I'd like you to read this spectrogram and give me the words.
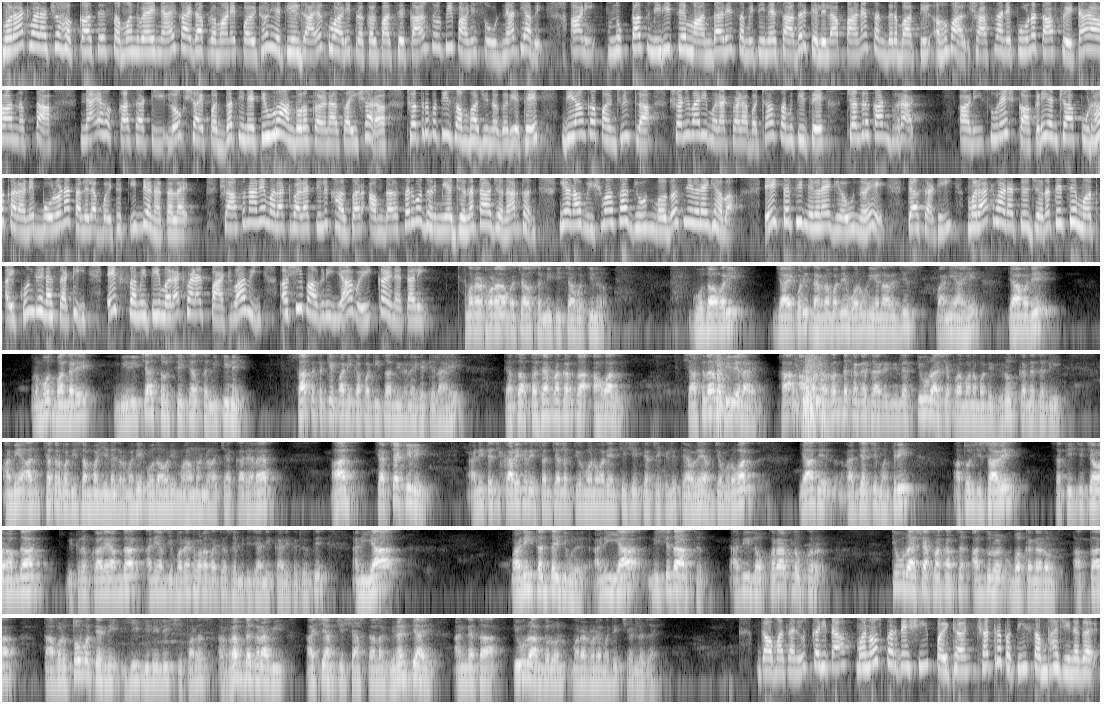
मराठवाड्याच्या हक्काचे समन्वय न्याय कायद्याप्रमाणे पैठण येथील जायकवाडी प्रकल्पाचे कायमस्वरूपी पाणी सोडण्यात यावे आणि नुकताच मिरीचे मांदाडे समितीने सादर केलेला पाण्यासंदर्भातील अहवाल शासनाने पूर्णतः फेटाळावा नसता न्याय हक्कासाठी लोकशाही पद्धतीने तीव्र आंदोलन करण्याचा इशारा छत्रपती संभाजीनगर येथे दिनांक पंचवीसला शनिवारी मराठवाडा बचाव समितीचे चंद्रकांत भराट आणि सुरेश काकडे यांच्या पुढाकाराने बोलवण्यात आलेल्या बैठकीत देण्यात आलाय. शासनाने मराठवाड्यातील खासदार आमदार सर्वधर्मीय जनता जनार्दन यांना विश्वासात घेऊन मगच निर्णय घ्यावा. एकतर्फी निर्णय घेऊ नये. त्यासाठी मराठवाड्यातील जनतेचे मत ऐकून घेण्यासाठी एक समिती मराठवाड्यात पाठवावी अशी मागणी यावेळी करण्यात आली. मराठवाडा बचाव समितीच्या वतीनं गोदावरी जायकवाडी धरणामध्ये वरून येणारं जे पाणी आहे त्यामध्ये प्रमोद बांदाडे मिरीच्या संस्थेच्या समितीने सात टक्के पाणी कपातीचा निर्णय घेतलेला आहे. त्याचा तशा प्रकारचा अहवाल शासनाला दिलेला आहे. हा अहवाल रद्द करण्यासाठी आणि तीव्र अशा प्रमाणामध्ये विरोध करण्यासाठी आम्ही आज छत्रपती संभाजीनगरमध्ये गोदावरी महामंडळाच्या कार्यालयात आज चर्चा केली आणि त्याची कार्यकारी संचालक तिरुमनवार यांच्याशी चर्चा केली. त्यावेळी आमच्याबरोबर या दे राज्याचे मंत्री अतुलजी सावे सतीजी चव्हाण आमदार विक्रम काळे आमदार आणि आमची मराठवाडा बचाव समितीचे अनेक कार्यकर्ते होते. आणि या पाणी टंचाईमुळे आणि या निषेधार्थ आम्ही लवकरात लवकर तीव्र अशा प्रकारचं आंदोलन उभं करणार आहोत. आता ताबडतोब त्यांनी ही दिलेली शिफारस रद्द करावी अशी आमची शासनाला विनंती आहे. अन्यथा तीव्र आंदोलन मराठवाड्यामध्ये छेडलं जाईल. गावमाचा न्यूज करिता मनोज परदेशी पैठण छत्रपती संभाजीनगर.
